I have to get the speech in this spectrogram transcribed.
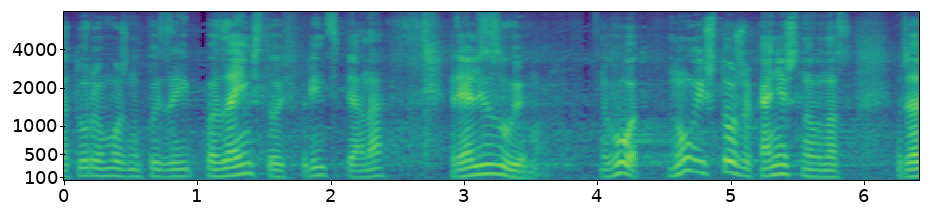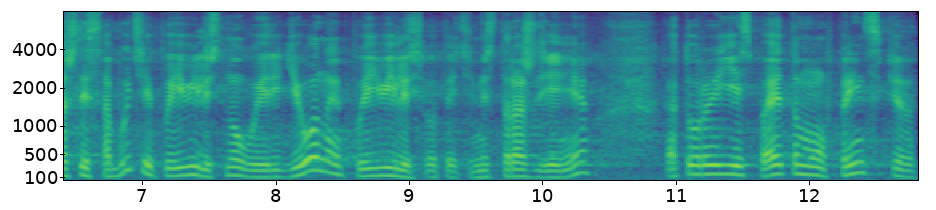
которую можно позаимствовать, в принципе, она реализуема. Вот. Ну и что же, конечно, у нас произошли события, появились новые регионы, появились вот эти месторождения, которые есть. Поэтому, в принципе,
